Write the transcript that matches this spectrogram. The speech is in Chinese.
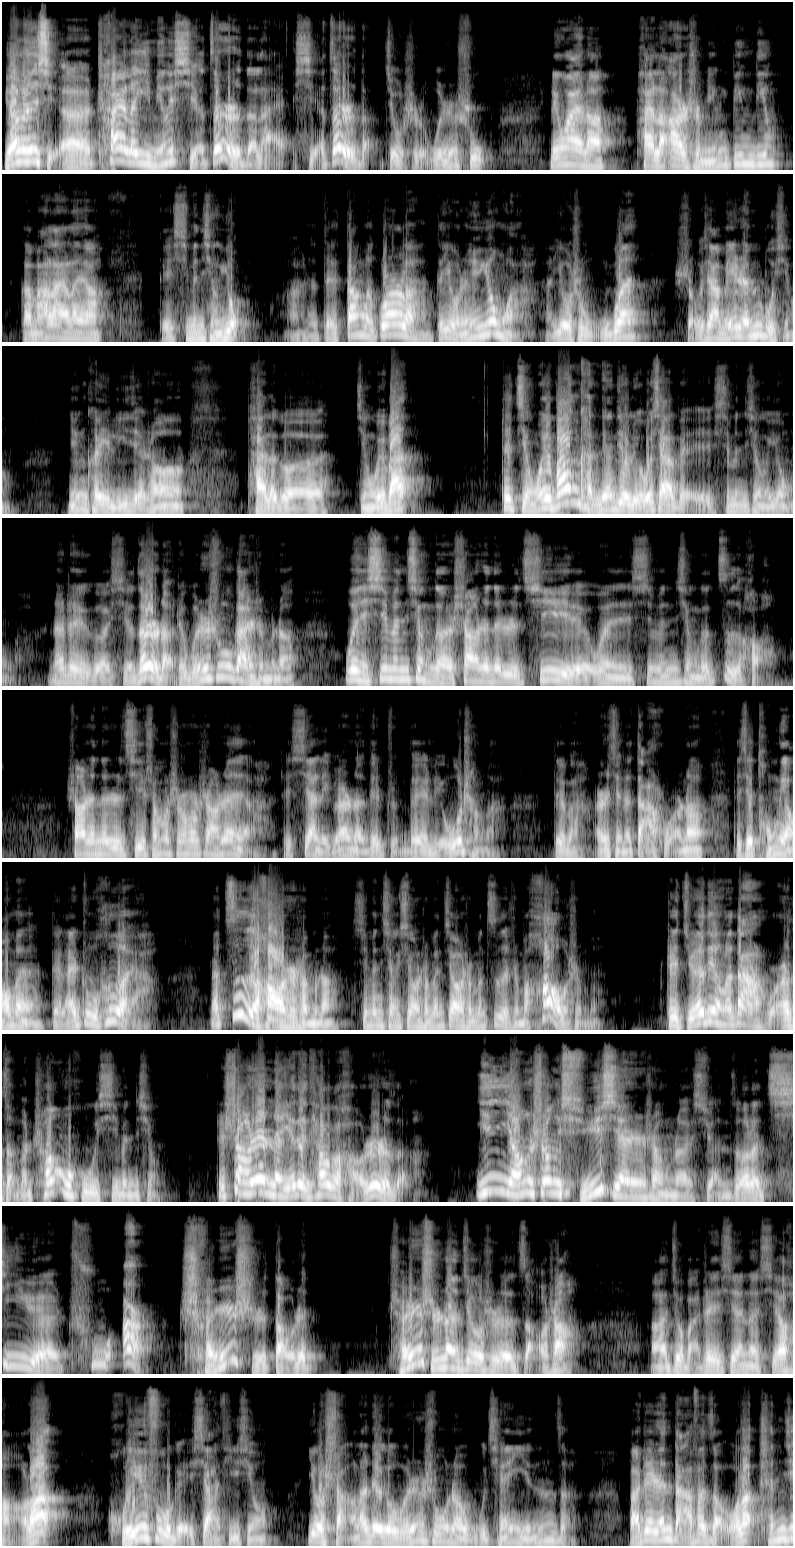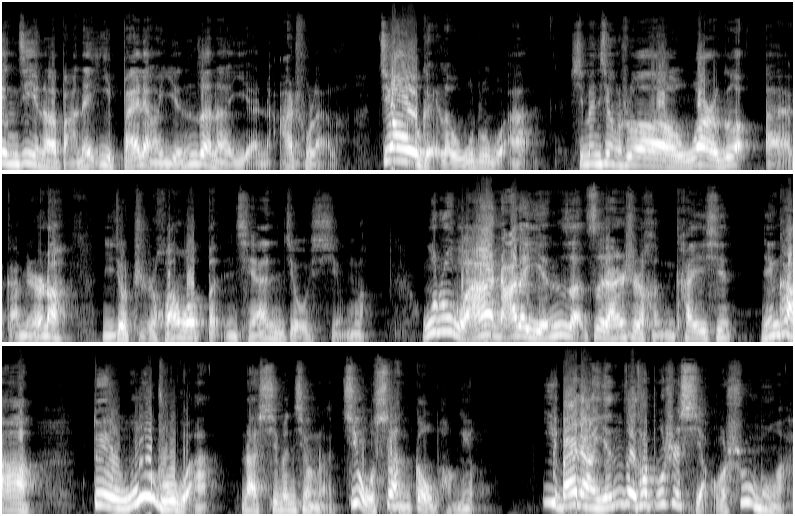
原文写拆了一名写字儿的来，写字儿的就是文书。另外呢派了二十名兵丁，干嘛来了呀？给西门庆用啊，这当了官了，得有人用啊。又是武官，手下没人不行。您可以理解成派了个警卫班。这警卫班肯定就留下给西门庆用了。那这个写字儿的这文书干什么呢？问西门庆的上任的日期，问西门庆的字号。上任的日期什么时候上任呀？这县里边呢得准备流程啊，对吧？而且呢，大伙儿呢这些同僚们得来祝贺呀。那字号是什么呢？西门庆姓什么叫什么字什么号什么？这决定了大伙儿怎么称呼西门庆。这上任呢也得挑个好日子，阴阳生徐先生呢选择了七月初二辰时到任，辰时呢就是早上，啊就把这些呢写好了，回复给下提刑，又赏了这个文书呢五钱银子，把这人打发走了。陈敬济呢把那一百两银子呢也拿出来了，交给了吴主管。西门庆说：“吴二哥，哎，赶明儿呢，你就只还我本钱就行了。”吴主管拿着银子，自然是很开心。您看啊，对吴主管，那西门庆呢，就算够朋友。一百两银子，它不是小数目啊。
